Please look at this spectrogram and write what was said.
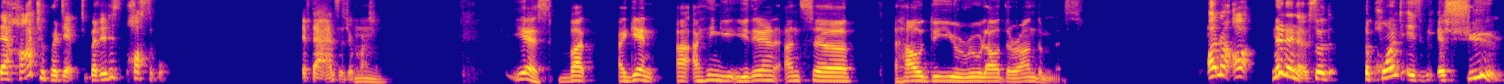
they're hard to predict, but it is possible. If that answers your question. Mm. Yes, but again, I think you, you didn't answer how do you rule out the randomness? Oh, no, oh, no, no, no. So the, the point is we assume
